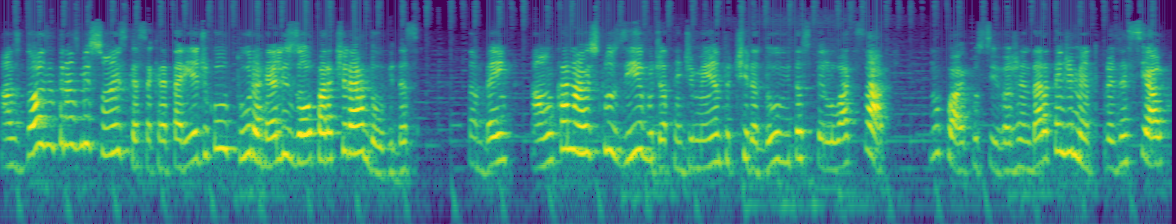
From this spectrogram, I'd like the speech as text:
as 12 transmissões que a Secretaria de Cultura realizou para tirar dúvidas. Também há um canal exclusivo de atendimento Tira Dúvidas pelo WhatsApp, no qual é possível agendar atendimento presencial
